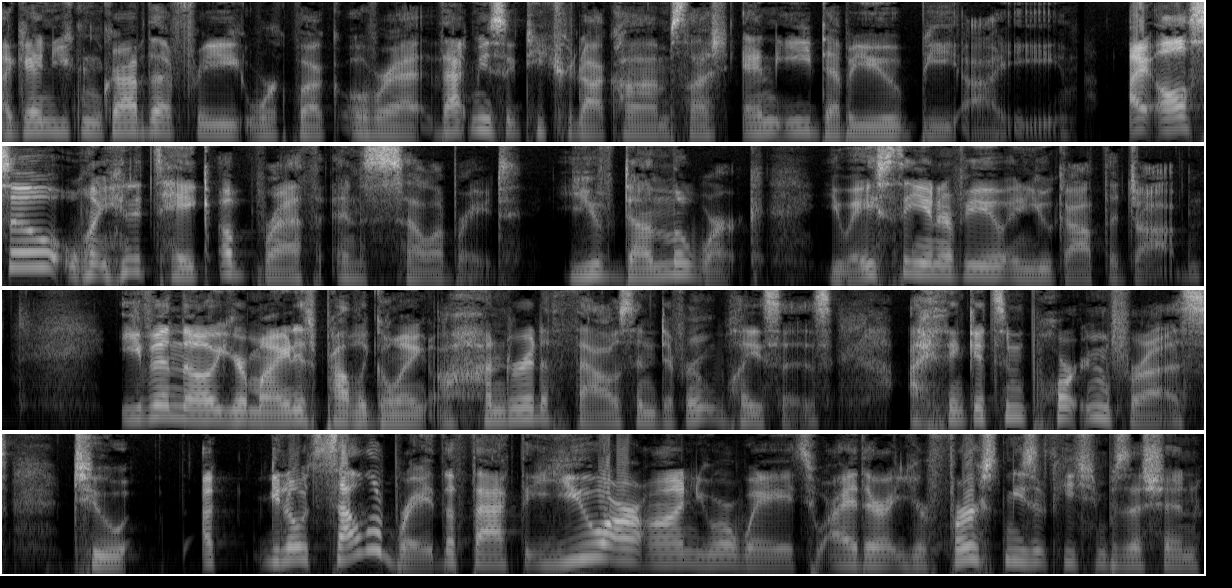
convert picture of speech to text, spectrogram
Again, you can grab that free workbook over at thatmusicteacher.com slash N-E-W-B-I-E. I also want you to take a breath and celebrate. You've done the work. You aced the interview and you got the job. Even though your mind is probably going a hundred thousand different places, I think it's important for us to you know celebrate the fact that you are on your way to either your first music teaching position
